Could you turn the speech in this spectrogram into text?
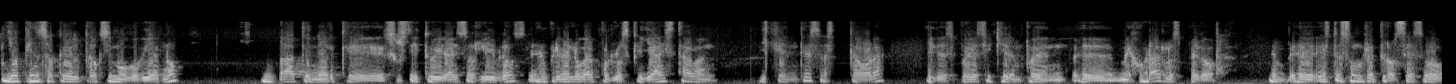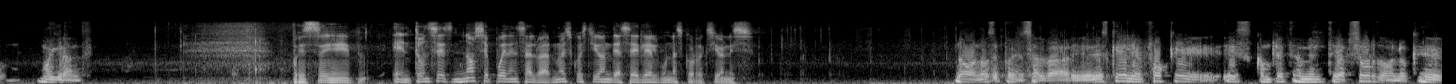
yo pienso que el próximo gobierno va a tener que sustituir a esos libros, en primer lugar por los que ya estaban vigentes hasta ahora, y después si quieren pueden eh, mejorarlos, pero eh, esto es un retroceso muy grande. Pues eh, entonces no se pueden salvar, no es cuestión de hacerle algunas correcciones. No, no se pueden salvar. Es que el enfoque es completamente absurdo. Lo que,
